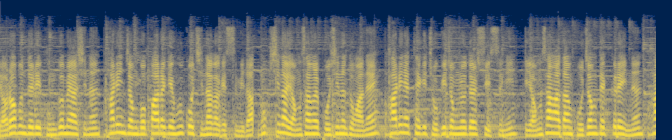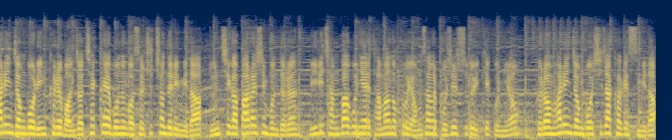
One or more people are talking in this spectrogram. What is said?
여러분들이 궁금해하시는 할인 정보 빠르게 훑고 지나가겠습니다. 혹시나 영상을 보시는 동안에 할인 혜택이 조기 종료될 수 있으니 영상 하단 고정 댓글에 있는 할인 정보 링크를 먼저 체크해보는 것을 추천드립니다. 눈치가 빠르신 분들은 미리 장바구니에 담아놓고 영상을 보실 수도 있겠군요. 그럼 할인 정보 시작하겠습니다.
